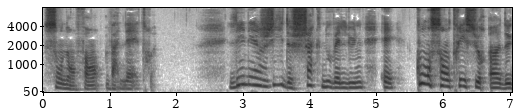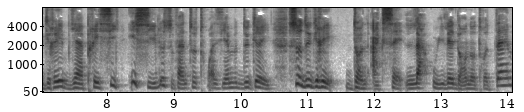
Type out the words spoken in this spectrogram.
son enfant va naître. L'énergie de chaque nouvelle lune est concentré sur un degré bien précis, ici le 23e degré. Ce degré donne accès, là où il est dans notre thème,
